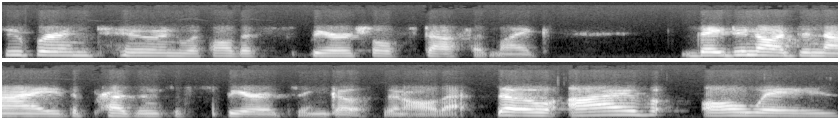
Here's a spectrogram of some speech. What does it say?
super in tune with all this spiritual stuff and like they do not deny the presence of spirits and ghosts and all that. So I've always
